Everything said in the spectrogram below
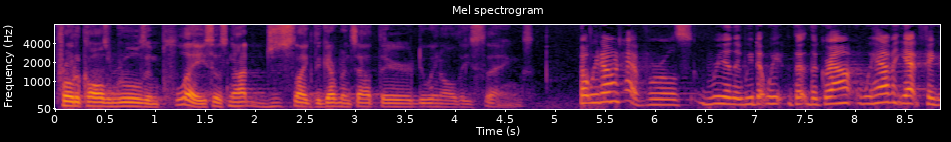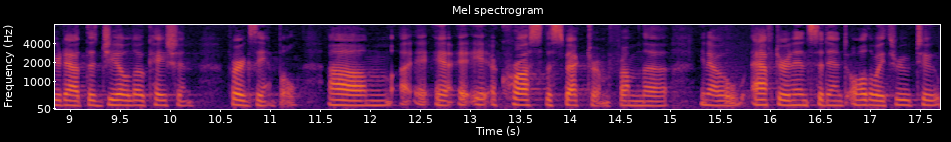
protocols and rules in place, so it's not just like the government's out there doing all these things. But we don't have rules, really. We don't, we, the, the ground, we haven't yet figured out the geolocation, for example, um, a- a- a- across the spectrum from the, you know, after an incident all the way through to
